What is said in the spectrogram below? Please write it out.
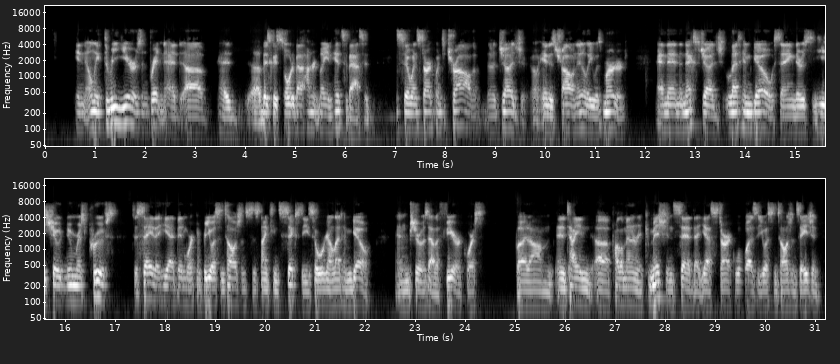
in only three years in Britain, had uh, had uh, basically sold about 100 million hits of acid. So when Stark went to trial, the, the judge uh, in his trial in Italy was murdered. And then the next judge let him go, saying there's he showed numerous proofs to say that he had been working for U.S. intelligence since 1960. So we're going to let him go. And I'm sure it was out of fear, of course. But um, an Italian uh, parliamentary commission said that yes, Stark was a U.S. intelligence agent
